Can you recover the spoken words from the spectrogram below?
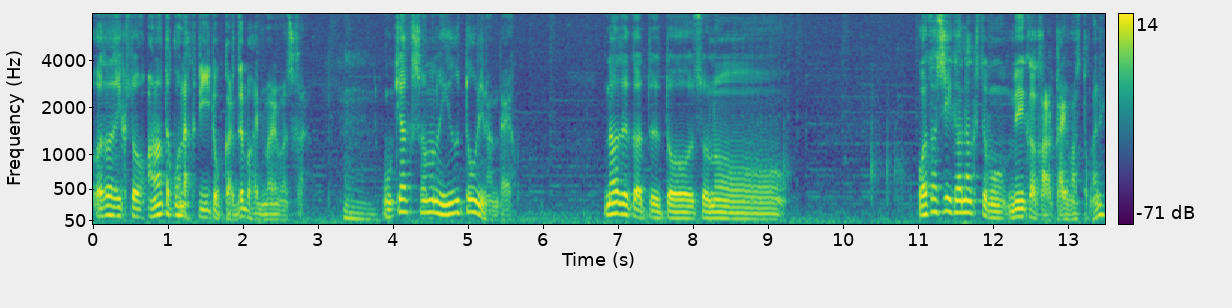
私行くとあなた来なくていいとこから全部始まりますから、うん、お客様の言う通りなんだよ。なぜかというとその私行かなくてもメーカーから買いますとかね、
